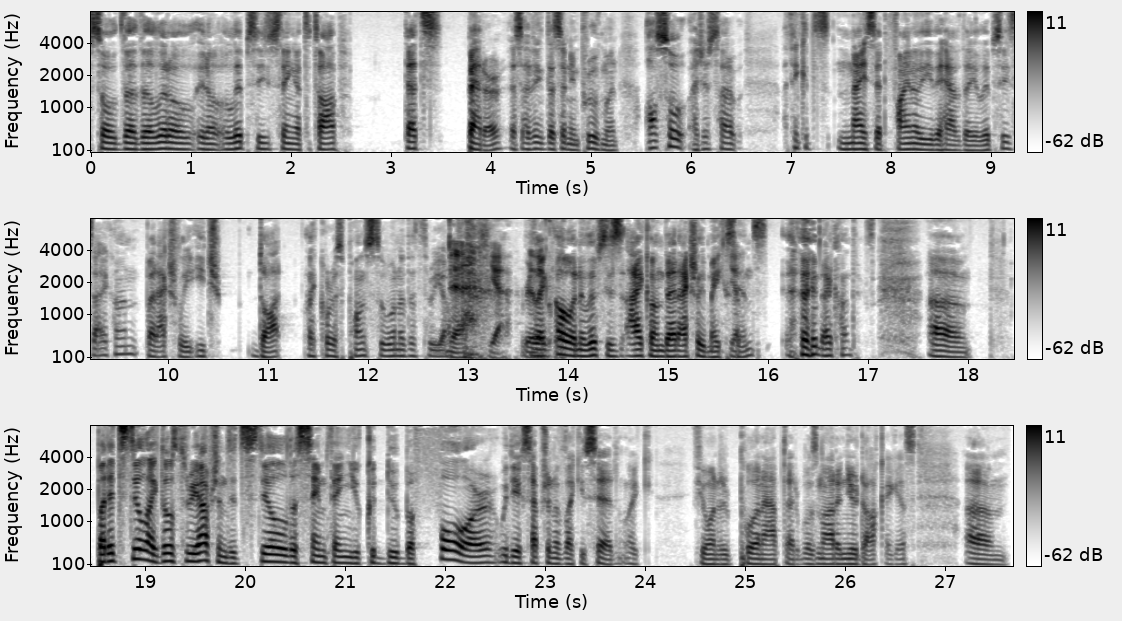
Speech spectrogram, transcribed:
So the the little you know ellipses thing at the top, that's better. That's, I think that's an improvement. Also, I just thought I think it's nice that finally they have the ellipses icon, but actually each dot like corresponds to one of the three options. Yeah, yeah, really. Like cool. oh, an ellipsis icon that actually makes yep. sense in that context. Um, but it's still like those three options it's still the same thing you could do before with the exception of like you said like if you wanted to pull an app that was not in your dock i guess um,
